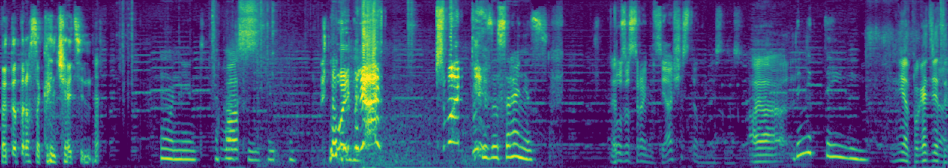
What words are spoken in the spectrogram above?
В этот раз окончательно. О, нет. Класс. Ой, блядь! Шмать! Ты засранец. Кто засранец? Я на месте здесь. А, Да не ты. нет, погоди, ты...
